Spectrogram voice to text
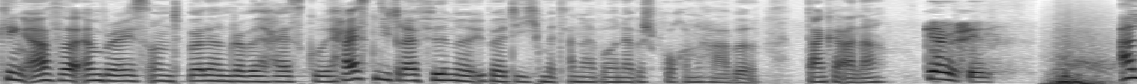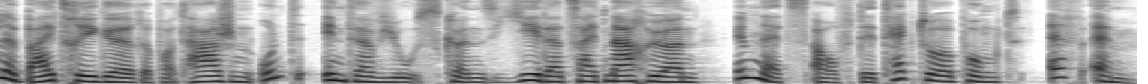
King Arthur, Embrace und Berlin Rebel High School heißen die drei Filme, über die ich mit Anna Wollner gesprochen habe. Danke, Anna. Gern geschehen. Alle Beiträge, Reportagen und Interviews können Sie jederzeit nachhören im Netz auf detektor.fm.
